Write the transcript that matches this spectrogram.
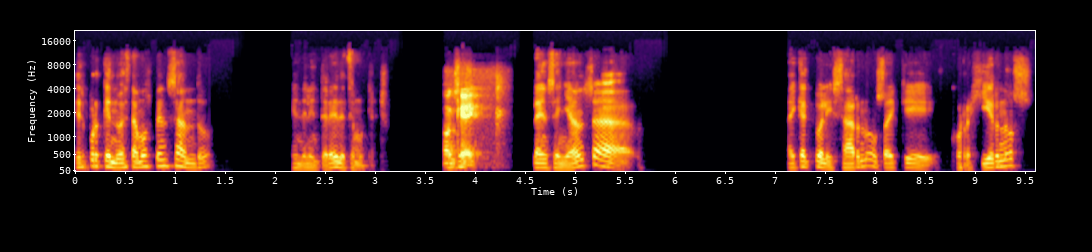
Es porque no estamos pensando en el interés de este muchacho. Ok. la enseñanza, hay que actualizarnos, hay que corregirnos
